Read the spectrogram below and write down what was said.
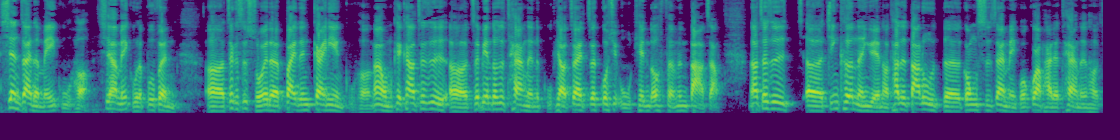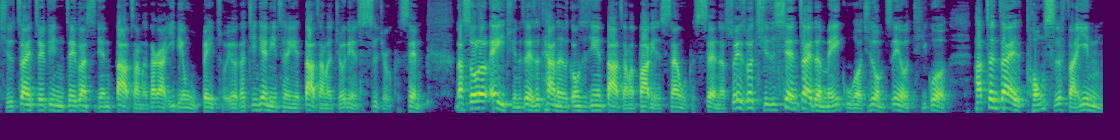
现在的美股哈，现在美股的部分。呃，这个是所谓的拜登概念股哈。那我们可以看到，这是呃这边都是太阳能的股票，在这过去五天都纷纷大涨。那这是呃金科能源哈，它是大陆的公司，在美国挂牌的太阳能哈。其实，在最近这段时间大涨了大概一点五倍左右。它今天凌晨也大涨了九点四九 percent。那 Solar Edge 呢，这也是太阳能的公司，今天大涨了八点三五 percent 呢。所以说，其实现在的美股哈，其实我们之前有提过，它正在同时反映。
